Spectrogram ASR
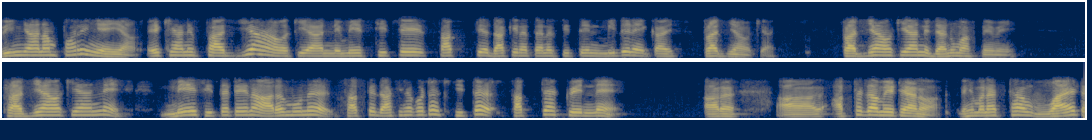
විඥානම් පරිඤ්ඤයං. ඒ කියන්නේ ප්‍රඥාව කියන්නේ මේ සිතේ සත්‍ය දකින තැන සිතෙන් මිදෙන එකයි ප්‍රඥාව කියන්නේ. ප්‍රඥාව කියන්නේ දැනුමක් නෙමෙයි. ප්‍රඥාව කියන්නේ මේ සිතට එන අරමුණ සත්‍ය දකින්නකොට සිත සත්‍යක් වෙන්නේ අර අත්ගමයට යනවා. එහෙම නැත්නම් වයට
